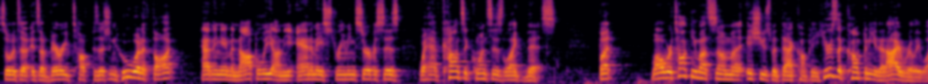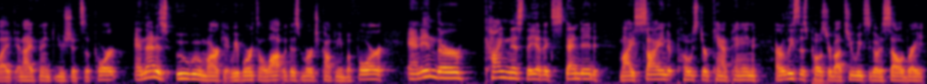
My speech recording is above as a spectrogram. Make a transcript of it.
So it's a it's a very tough position. Who would have thought having a monopoly on the anime streaming services would have consequences like this? But while we're talking about some uh, issues with that company, here's a company that I really like and I think you should support, and that is Uwu Market. We've worked a lot with this merch company before, and in their kindness, they have extended my signed poster campaign. I released this poster about two weeks ago to celebrate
